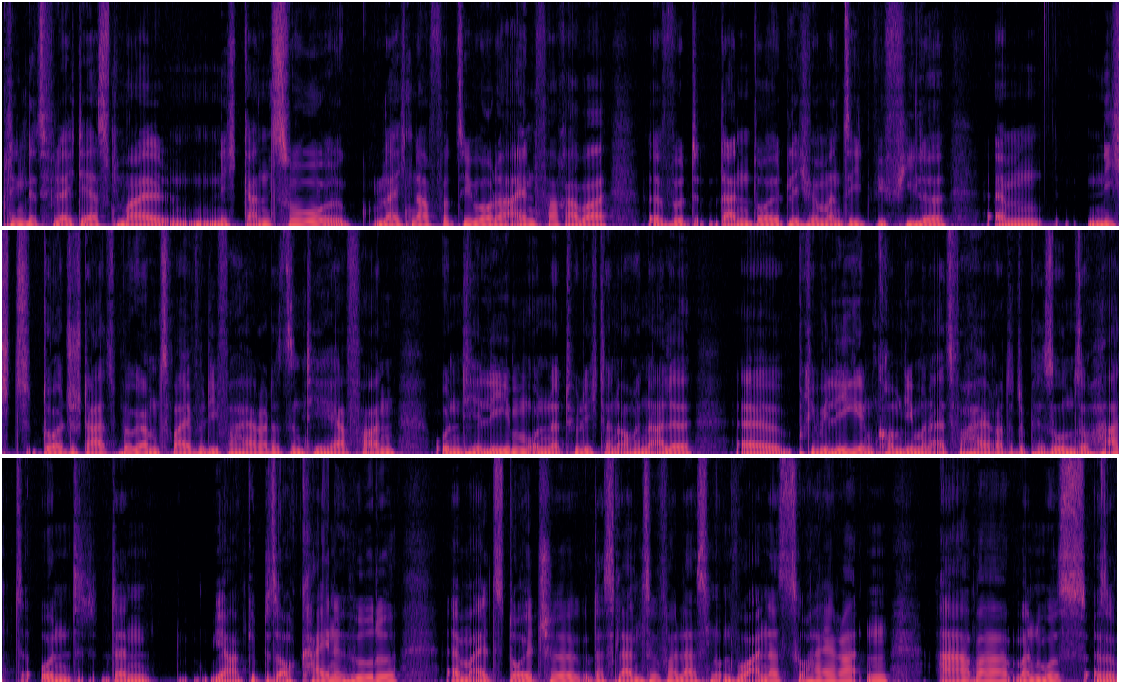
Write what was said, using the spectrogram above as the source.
klingt jetzt vielleicht erstmal nicht ganz so leicht nachvollziehbar oder einfach, aber äh, wird dann deutlich, wenn man sieht, wie viele ähm, nicht deutsche Staatsbürger im Zweifel, die verheiratet sind, hierher fahren und hier leben und natürlich dann auch in alle äh, Privilegien kommen, die man als verheiratete Person so hat. Und dann ja, gibt es auch keine Hürde, ähm, als Deutsche das Land zu verlassen und woanders zu heiraten. Aber man muss, also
